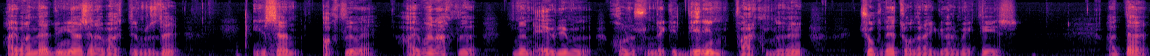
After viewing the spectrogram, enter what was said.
Hayvanlar dünyasına baktığımızda insan aklı ve hayvan aklının evrimi konusundaki derin farklılığı çok net olarak görmekteyiz. Hatta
